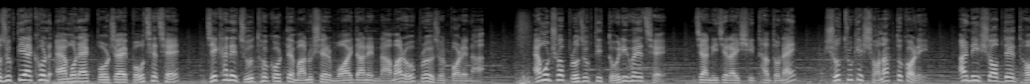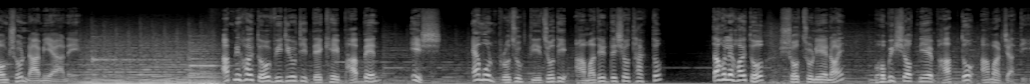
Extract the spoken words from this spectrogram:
প্রযুক্তি এখন এমন এক পর্যায়ে পৌঁছেছে যেখানে যুদ্ধ করতে মানুষের ময়দানে নামারও প্রয়োজন পড়ে না। এমন সব প্রযুক্তি তৈরি হয়েছে যা নিজেরাই সিদ্ধান্ত নেয়, শত্রুকে শনাক্ত করে আর নিঃশব্দে ধ্বংস নামিয়ে আনে। আপনি হয়তো ভিডিওটি দেখেই ভাববেন, ইস, এমন প্রযুক্তি যদি আমাদের দেশেও থাকতো? তাহলে হয়তো শত্রু নিয়ে নয়, ভবিষ্যৎ নিয়ে ভাবতো আমার জাতি।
